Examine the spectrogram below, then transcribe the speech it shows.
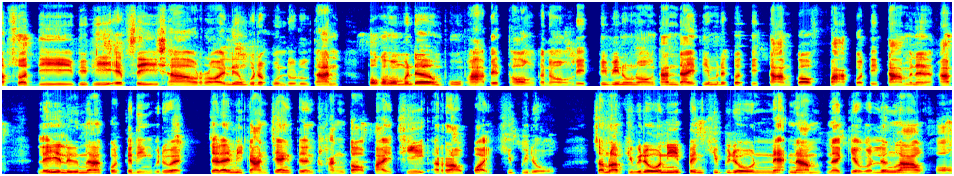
บ สวัสดีพี่พี่ๆ FC ชาวร้อยเรื่องพุทธคุณทุกทุกท่านพบกับผมเหมือนเดิมภูผาเพชรทองกระนองฤทธิ์พี่พี่น้องๆท่านใดที่ไม่ได้กดติดตามก็ฝากกดติดตามไว้หน่อยนะครับ และอย่าลืมนะกดกระดิ่งไปด้วย จะได้มีการแจ้งเตือนครั้งต่อไปที่เราปล่อยคลิปวิดีโอ สำหรับคลิปวิดีโอนี้เป็นคลิปวิดีโอแนะนำในเกี่ยวกับเรื่องราวของ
